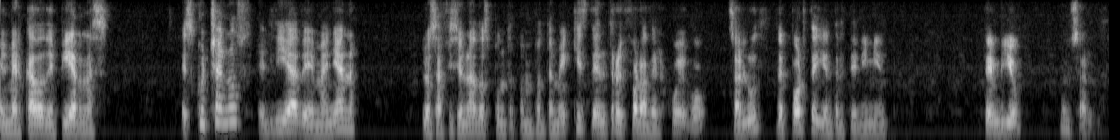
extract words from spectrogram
el mercado de piernas. Escúchanos el día de mañana, losaficionados.com.mx, dentro y fuera del juego, salud, deporte y entretenimiento. Te envío un saludo.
